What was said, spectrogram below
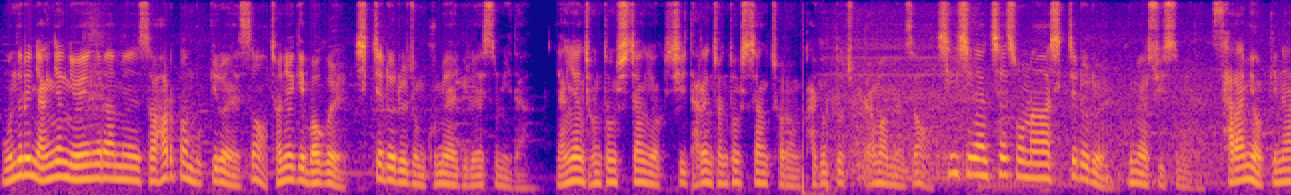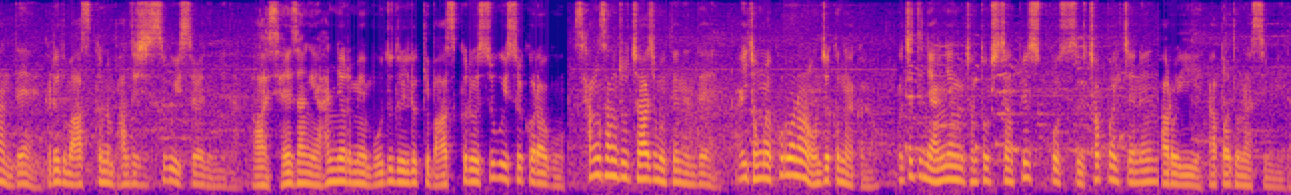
오늘은 양양 여행을 하면서 하룻밤 묵기로 해서 저녁에 먹을 식재료를 좀 구매하기로 했습니다. 양양 전통시장 역시 다른 전통시장처럼 가격도 저렴하면서 싱싱한 채소나 식재료를 구매할 수 있습니다. 사람이 없기는 한데 그래도 마스크는 반드시 쓰고 있어야 됩니다. 아 세상에 한여름에 모두들 이렇게 마스크를 쓰고 있을 거라고 상상조차 하지 못했는데 아이 정말 코로나는 언제 끝날까요? 어쨌든 양양 전통시장 필수 코스 첫 번째는 바로 이 아빠도나스입니다.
